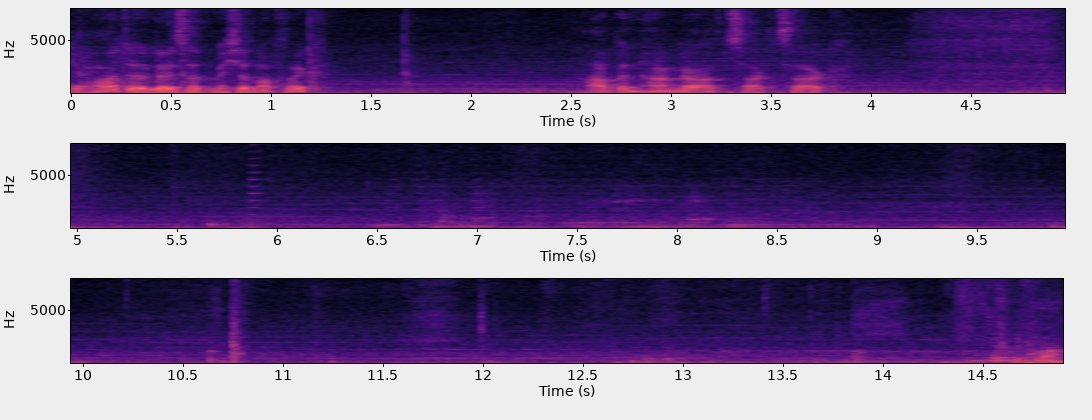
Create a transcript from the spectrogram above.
Oha, der lasert mich ja noch weg. Ab in Hangar, zack, zack. Oha,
